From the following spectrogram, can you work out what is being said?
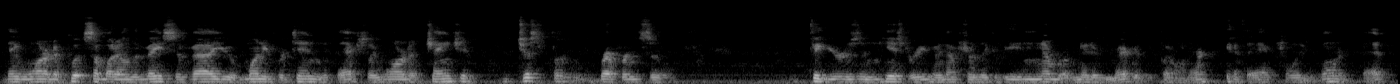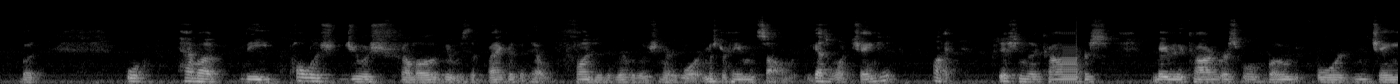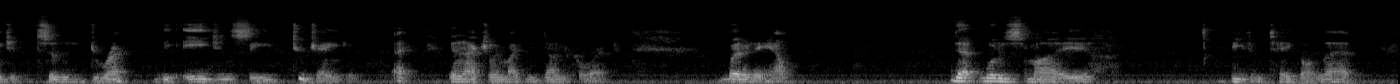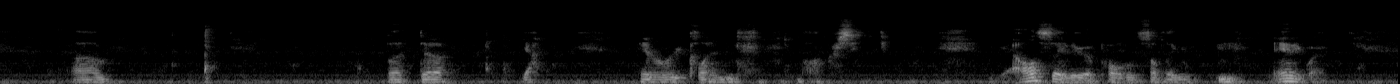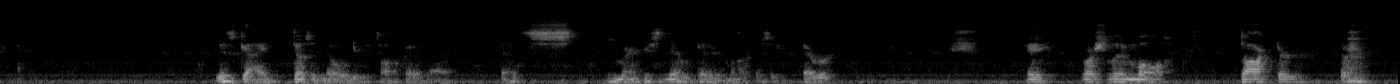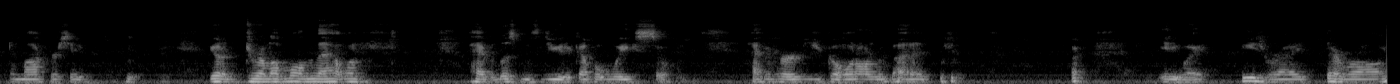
they wanted to put somebody on the base of value of money for 10 if they actually wanted to change it, just for reference of figures in history. I mean, I'm sure there could be a number of Native Americans put on there if they actually wanted that. But, well, How the Polish Jewish fellow that was the banker that helped funded the Revolutionary War, Mr. Haman Salomon? You guys want to change it? Fine. Petition the Congress. Maybe the Congress will vote for it and change it to direct the agency to change it. Hey, then it actually might be done correct. But anyhow, that was my beef and take on that. Um, but uh, yeah, Hillary Clinton democracy. Yeah, I'll say they pulled something. anyway, this guy doesn't know what he's talking about. That's America's never been a democracy ever. Hey, Rush Limbaugh, doctor, democracy. You gotta drill them on that one. Haven't listened to you in a couple of weeks, so haven't heard you going on about it. anyway, he's right. They're wrong.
